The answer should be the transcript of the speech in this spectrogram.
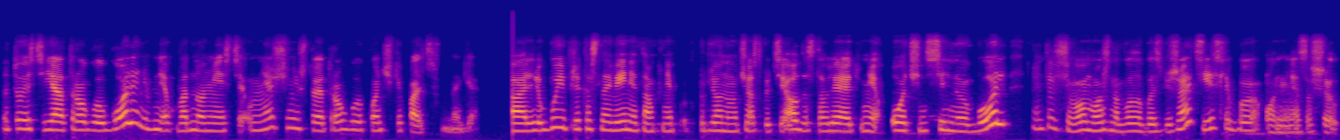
Ну, то есть я трогаю голень в, не, в одном месте, у меня ощущение, что я трогаю кончики пальцев на ноге. А любые прикосновения там к определенному участку тела доставляют мне очень сильную боль. Это всего можно было бы избежать, если бы он меня зашил.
